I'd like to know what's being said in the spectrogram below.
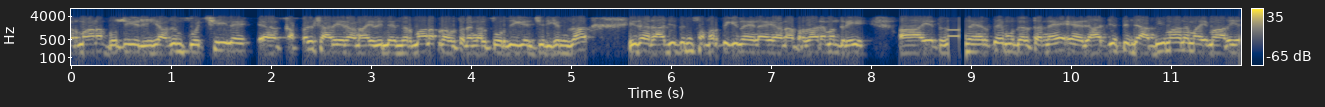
നിർമ്മാണം പൂർത്തീകരിക്കുക. അതും കൊച്ചിയിലെ കപ്പൽശാലയിലാണ് ഇതിന്റെ നിർമ്മാണ പ്രവർത്തനങ്ങൾ പൂർത്തീകരിച്ചിരിക്കുന്നത്. ഇത് രാജ്യത്തിന് സമർപ്പിക്കുന്നതിനായാണ് പ്രധാനമന്ത്രി എത്തുന്ന നേരത്തെ മുതൽ തന്നെ രാജ്യത്തിന്റെ അഭിമാനമായി മാറിയ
